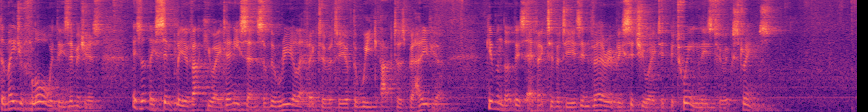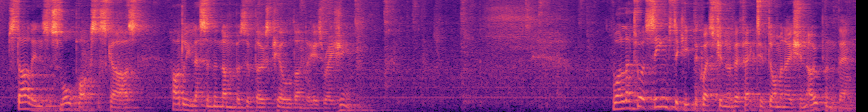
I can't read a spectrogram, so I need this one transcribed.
The major flaw with these images is that they simply evacuate any sense of the real effectivity of the weak actor's behaviour, given that this effectivity is invariably situated between these two extremes. Stalin's smallpox scars hardly lessen the numbers of those killed under his regime. While Latour seems to keep the question of effective domination open, then,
